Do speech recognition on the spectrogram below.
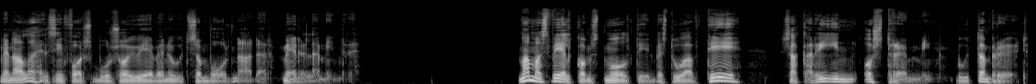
men alla Helsingforsbor såg ju även ut som vårdnader, mer eller mindre. Mammas välkomstmåltid bestod av te, sakarin och strömming, utan bröd.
